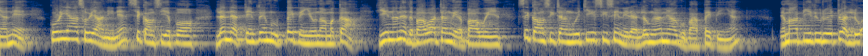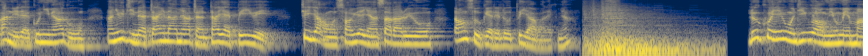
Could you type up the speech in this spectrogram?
ရန်နဲ့ကိုရီးယားအစိုးရအနေနဲ့စစ်ကောင်စီအပေါ်လက်နက်တင်သွင်းမှုပိတ်ပင်ရုံသာမကရေနံနဲ့တဘာဝတက်ငွေအပါအဝင်စစ်ကောင်စီတံငွေကြေးစီးဆင်းနေတဲ့လုပ်ငန်းများကိုပါပိတ်ပင်ရန် မြန်မာပြည်သူတွေအတွက်လိုအပ်နေတဲ့အကူအညီများကိုအန်ယူဂျီနဲ့တိုင်းသားများထံတိုက်ရိုက်ပေး၍ထိရောက်အောင်ဆောင်ရွက်ရန်စတာတွေကိုတောင်းဆိုခဲ့တယ်လို့သိရပါတယ်ခင်ဗျာလူခွင့်ရေးဝန်ကြီးဦးအောင်မျိုးမင်းမှ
